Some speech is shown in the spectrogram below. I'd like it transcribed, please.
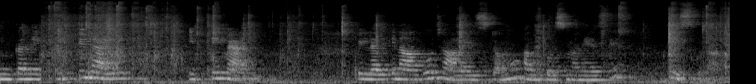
ఇంకా next Yippee Maggi Yippee Maggi. పిల్లలకి నాకు చాలా ఇష్టము. అందుకోసం అనేసి తీసుకున్నాను.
